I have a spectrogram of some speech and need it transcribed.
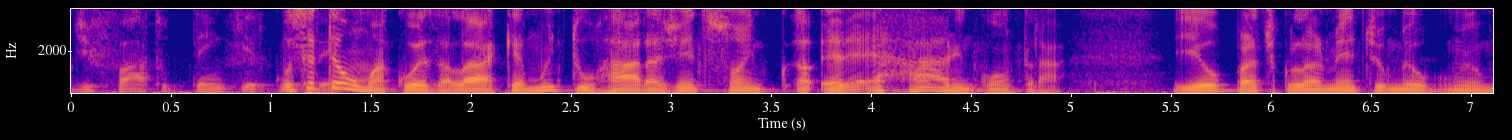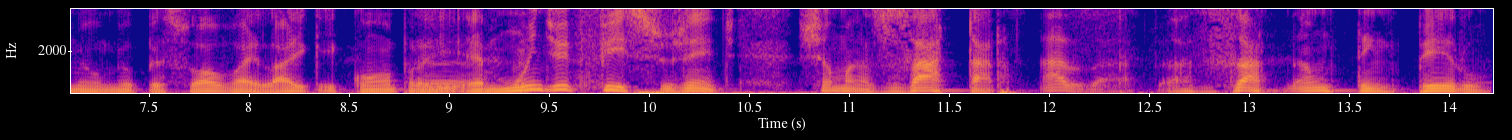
De fato, tem que ir com Você tem tempo. uma coisa lá que é muito rara, a gente só é, é raro encontrar. E eu, particularmente, o meu, meu, meu, meu pessoal vai lá e, e compra. e É. muito difícil, gente. Chama Zatar. Azar. tá? A Zat é um tempero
